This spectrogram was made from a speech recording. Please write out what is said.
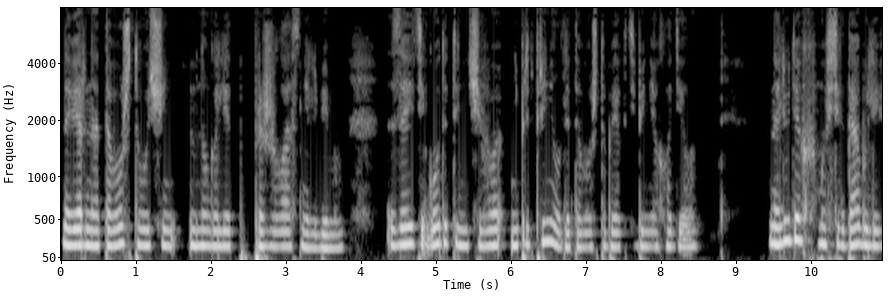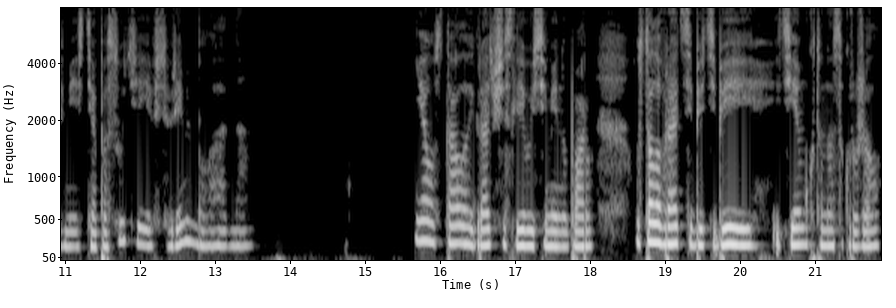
Наверное, от того, что очень много лет прожила с нелюбимым. За эти годы ты ничего не предпринял для того, чтобы я к тебе не охладела. На людях мы всегда были вместе, а по сути я все время была одна. Я устала играть в счастливую семейную пару, Устала врать себе, тебе и, и тем, кто нас окружал.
